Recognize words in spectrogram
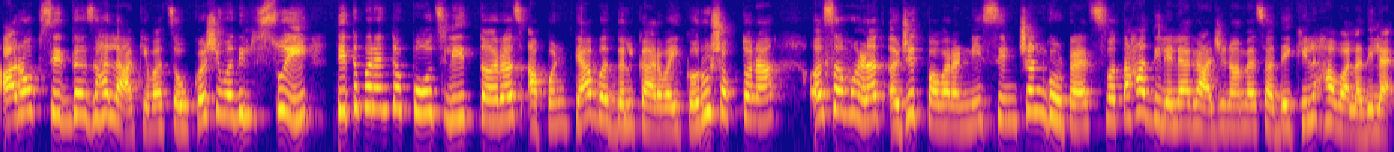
आरोप सिद्ध झाला किंवा चौकशीमधील सुई तिथपर्यंत पोहोचली तरच आपण त्याबद्दल कारवाई करू शकतो ना? असं म्हणत अजित पवारांनी सिंचन घोटाळ्यात स्वतः दिलेल्या राजीनाम्याचा देखील हवाला दिलाय.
